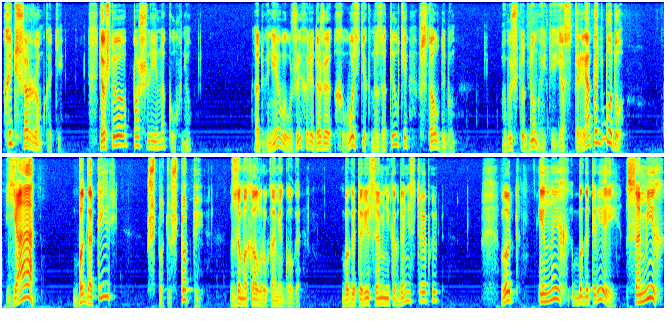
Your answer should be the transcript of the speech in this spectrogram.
Хоть шаром кати. Так что пошли на кухню. От гнева у жихаря даже хвостик на затылке встал дыбом. «Вы что думаете, я стряпать буду? Я богатырь?» «Что ты, что ты?» — замахал руками Гога. «Богатыри сами никогда не стряпают. Вот иных богатырей самих,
